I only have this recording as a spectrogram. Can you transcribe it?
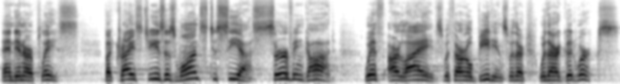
and in our place. But Christ Jesus wants to see us serving God with our lives, with our obedience, with our, with our good works.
